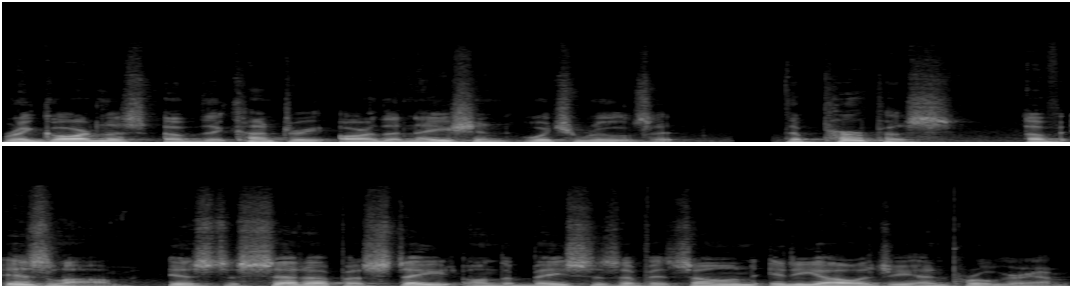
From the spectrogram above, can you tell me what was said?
regardless of the country or the nation which rules it. The purpose of Islam is to set up a state on the basis of its own ideology and program.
